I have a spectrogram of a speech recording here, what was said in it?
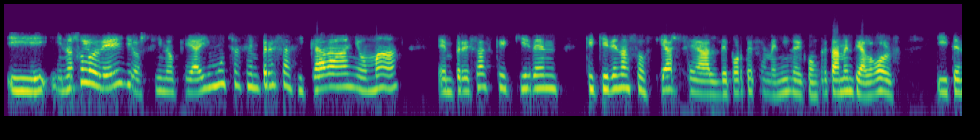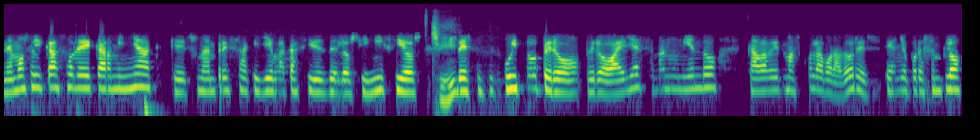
y, y no solo de ellos, sino que hay muchas empresas y cada año más empresas que quieren que quieren asociarse al deporte femenino y concretamente al golf. Y tenemos el caso de Carmiñac, que es una empresa que lleva casi desde los inicios de este circuito, pero, pero a ella se van uniendo cada vez más colaboradores. Este año, por ejemplo,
